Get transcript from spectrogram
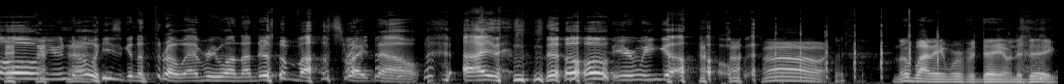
Oh, you know he's gonna throw everyone under the bus right now. I know. Here we go. Oh, nobody ain't worth a damn today.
